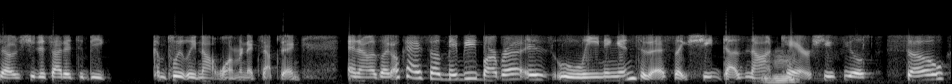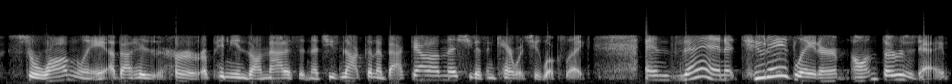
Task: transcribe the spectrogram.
show, she decided to be completely not warm and accepting. And I was like, okay, so maybe Barbara is leaning into this. Like she does not mm-hmm. care. She feels so strongly about his her opinions on Madison that she's not going to back down on this. She doesn't care what she looks like. And then 2 days later on Thursday,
